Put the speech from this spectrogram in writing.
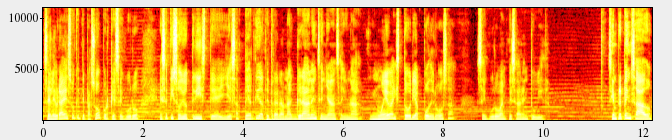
Celebra eso que te pasó porque seguro ese episodio triste y esa pérdida te traerá una gran enseñanza y una nueva historia poderosa seguro va a empezar en tu vida. Siempre he pensado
